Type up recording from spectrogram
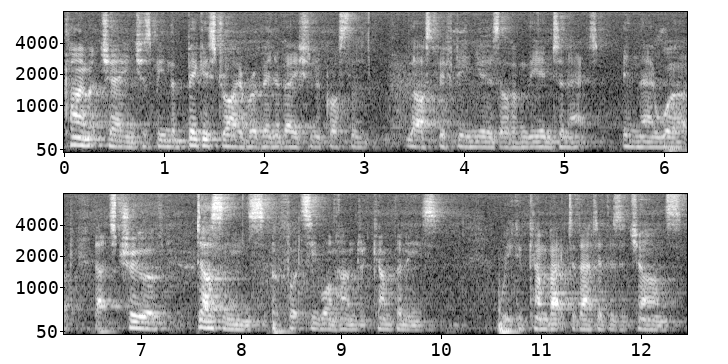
climate change has been the biggest driver of innovation across the last 15 years other than the internet in their work. That's true of dozens of FTSE 100 companies. We could come back to that if there's a chance.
